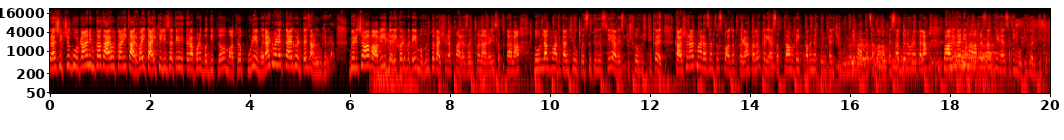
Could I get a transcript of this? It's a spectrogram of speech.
तर हा शिक्षक घोटाळा नेमका काय होता आणि कारवाई काय केली जाते हे तर आपण बघितलं. मात्र पुढे मराठवाड्यात काय घडतंय जाणून घेऊयात. बीडच्या बावी दरेकरमध्ये महंत काशीनाथ महाराजांच्या नारळी सप्ताहाला दोन लाख भाविकांची उपस्थिती दिसली. यावेळेस पुष्पवृष्टी करत काशीनाथ महाराजांचं स्वागत करण्यात आलं. तर या सप्ताहामध्ये एकावन्न क्विंटलची बुंदी भाताचा महाप्रसाद बनवण्यात आला. भाविकांनी महाप्रसाद घेण्यासाठी मोठी गर्दी केली.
